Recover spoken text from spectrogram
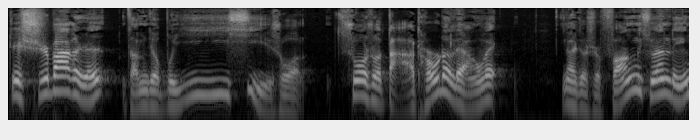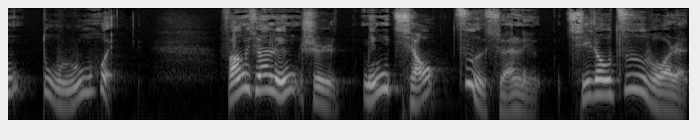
这十八个人，咱们就不一一细说了。说说打头的两位，那就是房玄龄、杜如晦。房玄龄是名乔，字玄龄，齐州淄博人。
